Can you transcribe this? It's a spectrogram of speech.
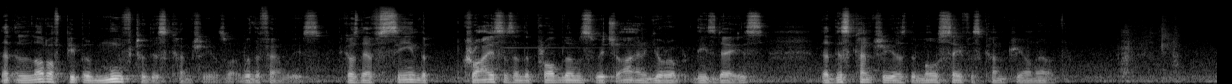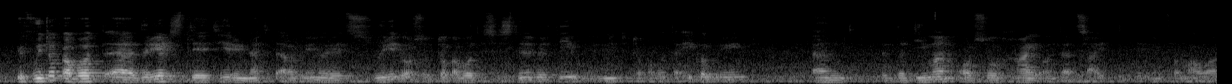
that a lot of people move to this country as well with the families because they've seen the crisis and the problems which are in Europe these days. That this country is the most safest country on earth. If we talk about uh, the real estate here in United Arab Emirates, we need also to talk about the sustainability. We need to talk about the eco green, and the demand also high on that side from our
